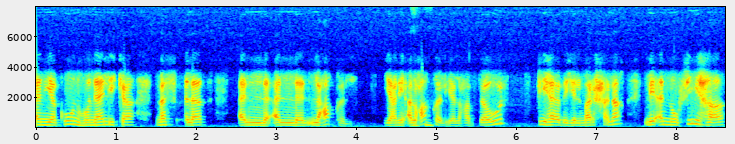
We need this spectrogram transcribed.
أن يكون هنالك مسألة العقل. يعني العقل يلعب دور في هذه المرحلة لأنه فيها آه، آه، آه،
